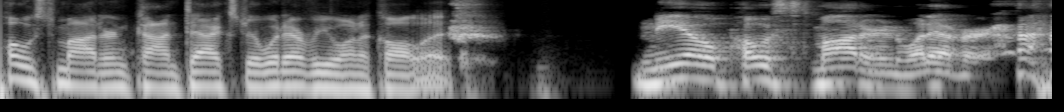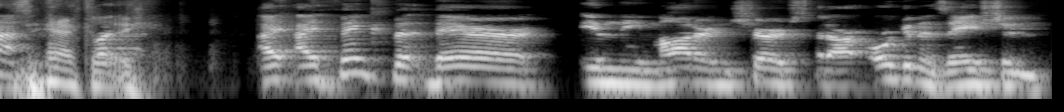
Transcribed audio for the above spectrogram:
postmodern context or whatever you want to call it? Neo postmodern, whatever. exactly. I, I think that there in the modern church that our organization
